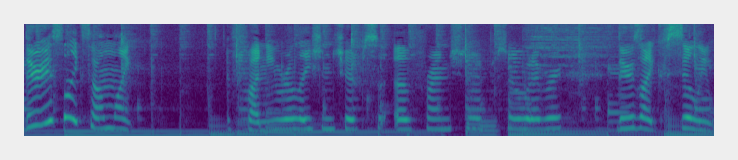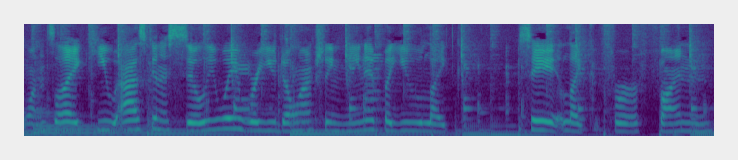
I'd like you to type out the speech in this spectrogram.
There is like some like funny relationships of friendships or whatever. There's like silly ones, like you ask in a silly way where you don't actually mean it, but you like say like for fun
